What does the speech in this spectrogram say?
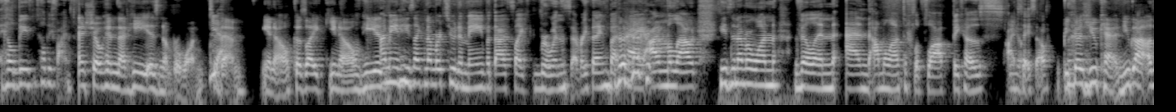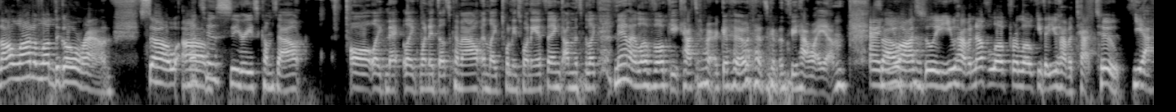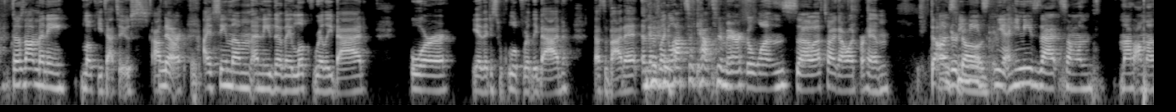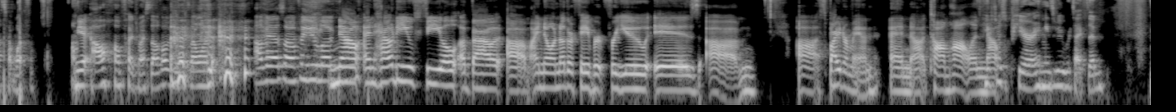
he'll be he'll be fine. and show him that he is number one to Yeah. them. You know, because like you know he is. I mean, he's like number two to me, but that's like ruins everything. But hey, I'm allowed. He's the number one villain, and I'm allowed to flip flop because I say so. because you can. You got a lot of love to go around. So um, Once his series comes out, all like ne- like when it does come out in like 2020, I think I'm gonna be like, man, I love Loki, Captain America. Who? That's gonna be how I am. And So- you honestly, you have enough love for Loki that you have a tattoo. Yeah, there's not many Loki tattoos out No. there. I've seen them, and either they look really bad, or yeah, they just look really bad. That's about it. And there's like lots of Captain America ones, so that's why I got one for him. The underdog. He needs, yeah, he needs that. Someone. Not. I'm not someone. I'm, Yeah. I'll, I'll pledge myself. I'll be that someone. I'll be that someone for you, Loki. Now, and how do you feel about? Um, I know another favorite for you is um, uh, Spider Man and uh, Tom Holland. he's now just pure. He needs to be protected.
